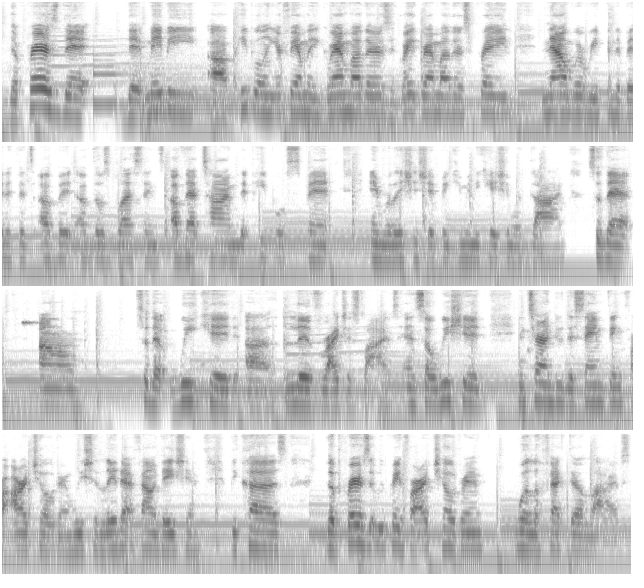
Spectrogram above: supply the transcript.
the prayers that that maybe uh, people in your family, grandmothers and great grandmothers prayed. Now we're reaping the benefits of it, of those blessings, of that time that people spent in relationship and communication with God, so that um, so that we could uh, live righteous lives. And so we should, in turn, do the same thing for our children. We should lay that foundation because the prayers that we pray for our children will affect their lives.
